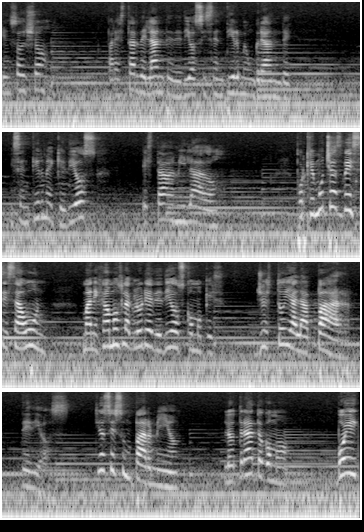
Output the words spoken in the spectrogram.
¿Quién soy yo? Estar delante de Dios y sentirme un grande. Y sentirme que Dios está a mi lado. Porque muchas veces aún manejamos la gloria de Dios como que yo estoy a la par de Dios. Dios es un par mío. Lo trato como voy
